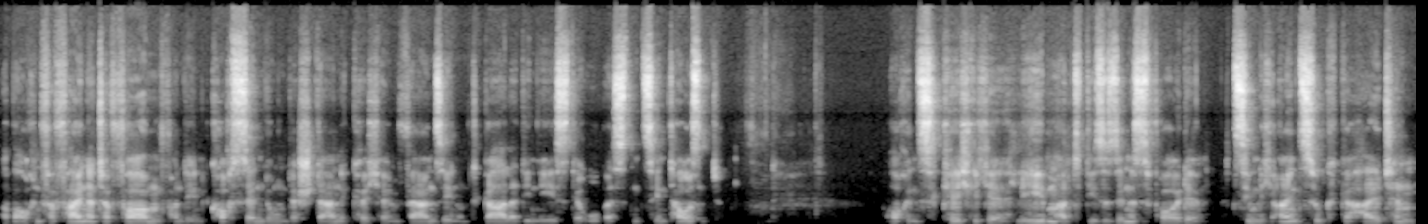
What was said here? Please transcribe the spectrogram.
aber auch in verfeinerter Form von den Kochsendungen der Sterneköche im Fernsehen und Galadiners der obersten 10.000. Auch ins kirchliche Leben hat diese Sinnesfreude ziemlich Einzug gehalten,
